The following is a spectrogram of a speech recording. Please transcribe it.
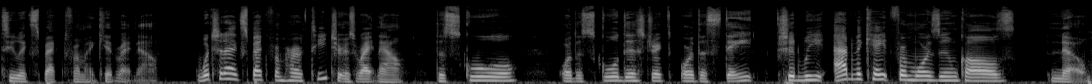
to expect from my kid right now? What should I expect from her teachers right now? The school or the school district or the state? Should we advocate for more Zoom calls? No.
